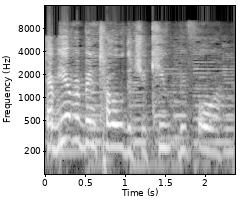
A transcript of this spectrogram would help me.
Have you ever been told that you're cute before?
